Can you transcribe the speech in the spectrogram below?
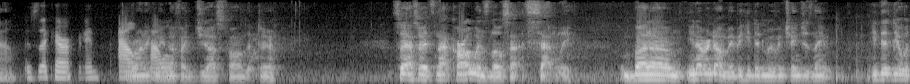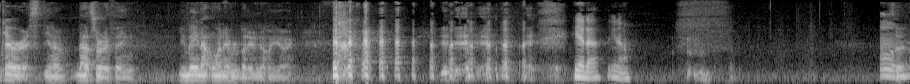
Ow. is the character name. Al Ironically Powell. enough, I just found it too. So yeah, so it's not Carl Winslow, sadly, but um, you never know. Maybe he did move and change his name. He did deal with terrorists, you know, that sort of thing. You may not want everybody to know who you are. He had a, you know. Um, so,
